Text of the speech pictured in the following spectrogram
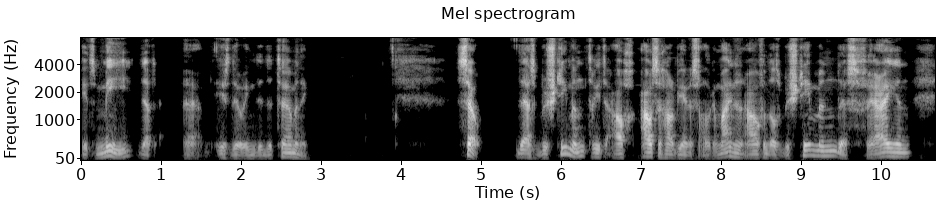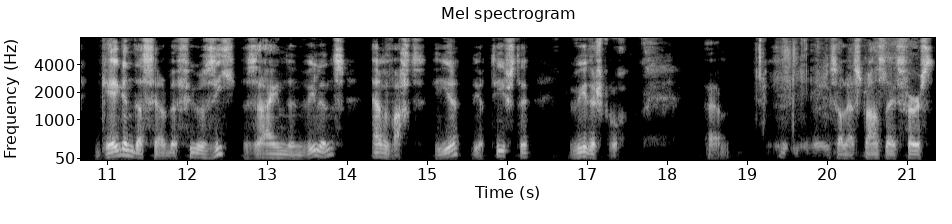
It's me that uh, is doing the determining. So, das Bestimmen tritt auch außerhalb jenes Allgemeinen auf und das Bestimmen des Freien gegen dasselbe für sich seienden Willens erwacht hier der tiefste Widerspruch. Um, so let's translate first.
